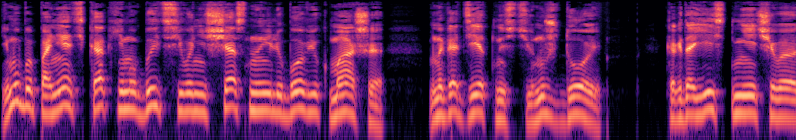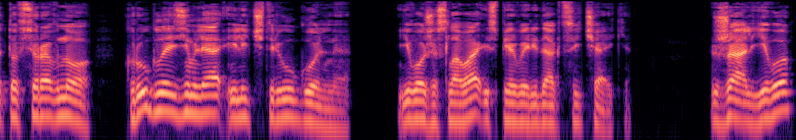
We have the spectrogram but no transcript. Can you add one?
Ему бы понять, как ему быть с его несчастной любовью к Маше, многодетностью, нуждой. Когда есть нечего, то все равно, круглая земля или четыреугольная. Его же слова из первой редакции «Чайки». Жаль его,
